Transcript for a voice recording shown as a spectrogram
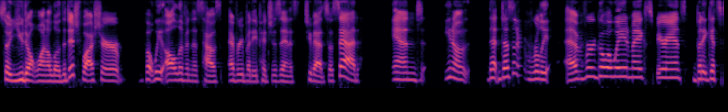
so you don't want to load the dishwasher. But we all live in this house. Everybody pitches in. It's too bad, so sad. And, you know, that doesn't really ever go away in my experience, but it gets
